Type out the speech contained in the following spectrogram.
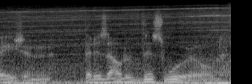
invasion that is out of this world.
